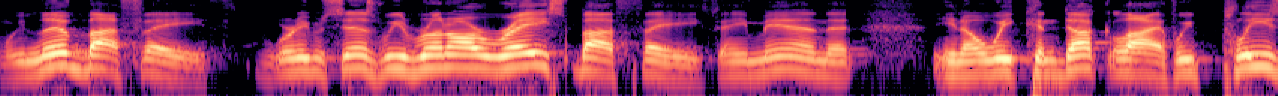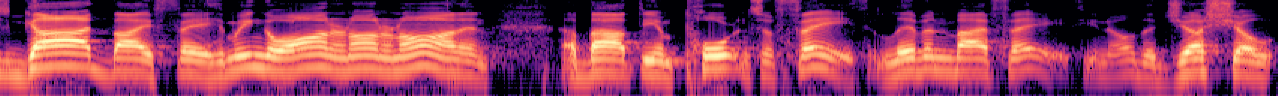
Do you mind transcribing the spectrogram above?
We live by faith. The word even says we run our race by faith. Amen. That you know, we conduct life. We please God by faith. And we can go on and on and on and about the importance of faith, living by faith. You know, the just shall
